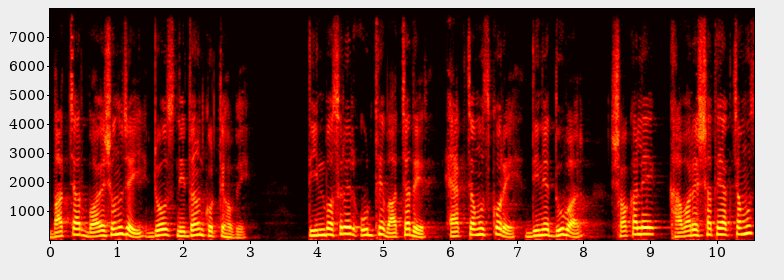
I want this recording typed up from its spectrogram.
বাচ্চার বয়স অনুযায়ী ডোজ নির্ধারণ করতে হবে। তিন বছরের ঊর্ধ্বে বাচ্চাদের এক চামচ করে দিনে দুবার সকালে খাবারের সাথে এক চামচ,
